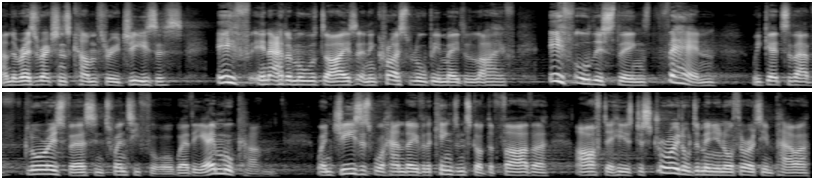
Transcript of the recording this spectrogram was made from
and the resurrection's come through Jesus, if in Adam all died and in Christ will all be made alive, if all these things, then we get to that glorious verse in 24 where the end will come, when Jesus will hand over the kingdom to God the Father after he has destroyed all dominion, authority, and power.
